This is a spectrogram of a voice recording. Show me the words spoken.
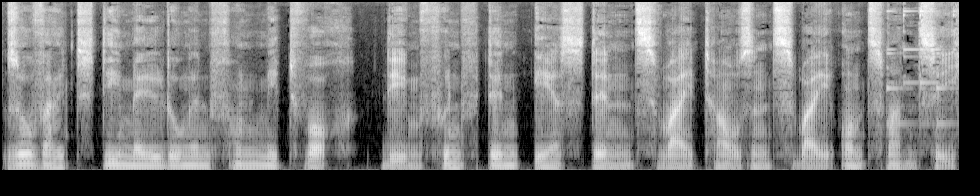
Soweit die Meldungen von Mittwoch, dem 5.1.2022.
